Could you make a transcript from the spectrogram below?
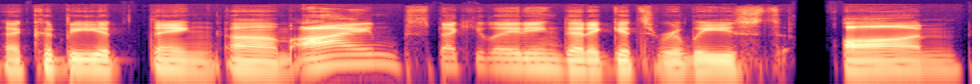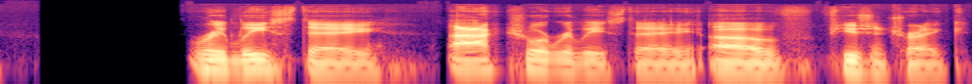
that could be a thing. Um, I'm speculating that it gets released on release day, actual release day of Fusion Strike.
